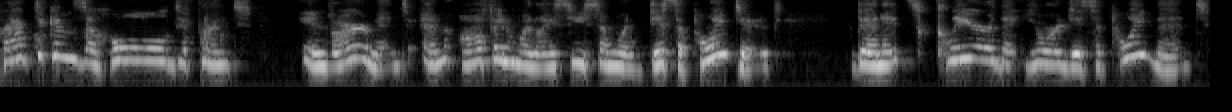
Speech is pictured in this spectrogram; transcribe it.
Practicum is a whole different environment. And often when I see someone disappointed, then it's clear that your disappointment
